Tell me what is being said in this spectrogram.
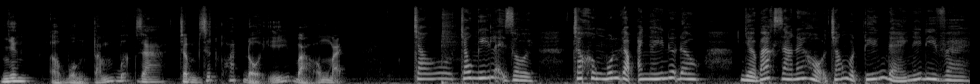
Nhưng ở buồng tắm bước ra, Trâm dứt khoát đổi ý bảo ông Mạnh. Cháu cháu nghĩ lại rồi, cháu không muốn gặp anh ấy nữa đâu. Nhờ bác ra nói hộ cháu một tiếng để anh ấy đi về.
